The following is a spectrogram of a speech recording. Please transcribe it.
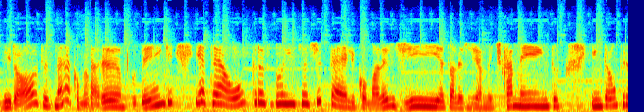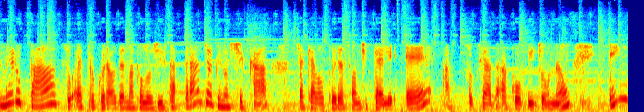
viroses, né, como sarampo, dengue, e até a outras doenças de pele, como alergias, alergia a medicamentos. Então, o primeiro passo é procurar o dermatologista para diagnosticar se aquela alteração de pele é associada à COVID ou não. Em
